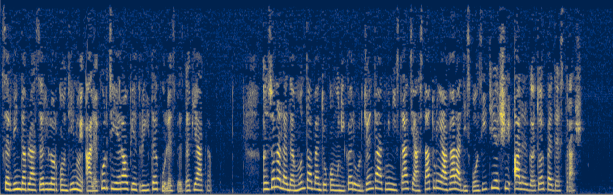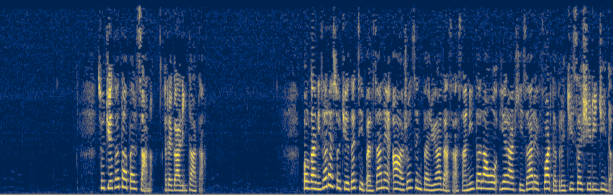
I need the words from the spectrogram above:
servind deplasărilor continui ale curții, erau pietruite cu lespezi de piatră. În zonele de muntă, pentru comunicări urgente, administrația statului avea la dispoziție și alergători pedestrași. Societatea persană. Regalitatea Organizarea societății persane a ajuns în perioada sasanită la o ierarhizare foarte precisă și rigidă.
